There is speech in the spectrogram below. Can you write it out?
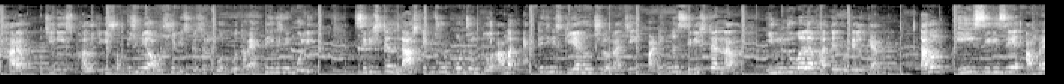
খারাপ জিনিস, ভালো জিনিস, সবকিছু নিয়ে অবশ্যই ডিসকাশন করব। তবে একটা জিনিস আমি বলি, সিরিজটার লাস্ট এপিসোড পর্যন্ত আমার একটা জিনিস ক্লিয়ার হচ্ছিল না যে এই পার্টিকুলার সিরিজটার নাম ইন্দুবালা ভাতের হোটেল কেন? কারণ এই সিরিজে আমরা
